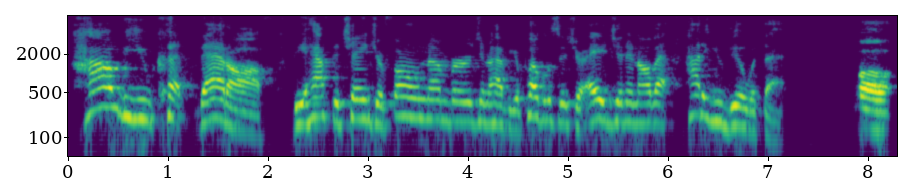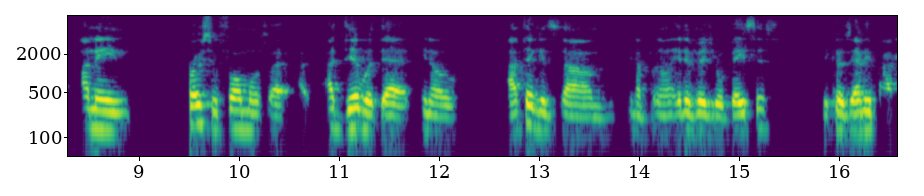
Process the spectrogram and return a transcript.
How do you cut that off? Do you have to change your phone numbers, you know, have your publicist, your agent, and all that? How do you deal with that? Well, I mean, first and foremost, I, I deal with that. You know, I think it's um, you know on an individual basis because everybody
